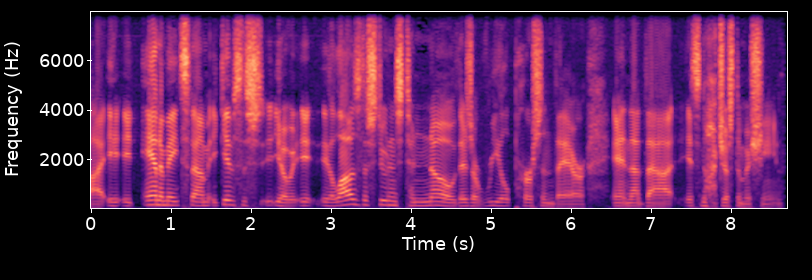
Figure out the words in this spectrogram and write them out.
Uh, it, it, animates them. It gives the you know it, it allows the students to know there's a real person there, and that that it's not just a machine.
